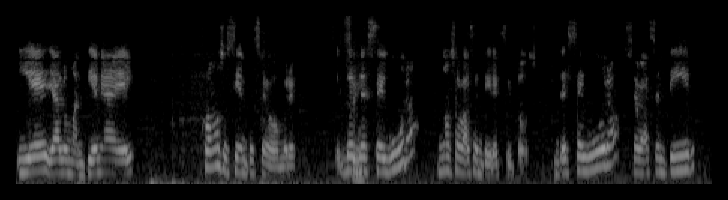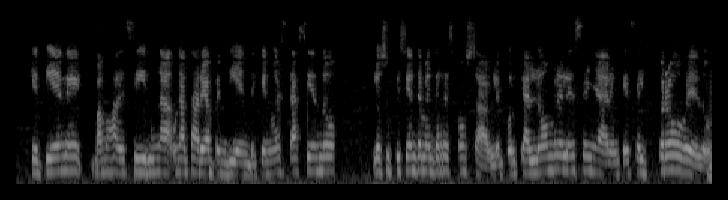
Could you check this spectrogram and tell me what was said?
y ella lo mantiene a él, ¿cómo se siente ese hombre? De, seguro no se va a sentir exitoso. De seguro se va a sentir que tiene, vamos a decir, una, una tarea pendiente, que no está siendo lo suficientemente responsable, porque al hombre le enseñaron que es el proveedor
